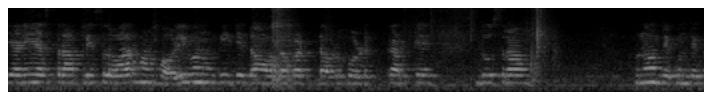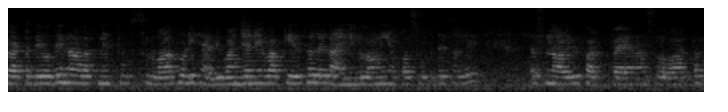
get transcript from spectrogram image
ਯਾਨੀ ਇਸ ਤਰ੍ਹਾਂ ਆਪਣੀ ਸਲਵਾਰ ਹੁਣ ਹੌਲੀ ਬਣੂਗੀ, ਜਿੱਦਾਂ ਉਹਦਾ ਆਪਾਂ ਡਬਲ ਫੋਲਡ ਕਰਕੇ ਦੂਸਰਾ ਬਣਾਉਂਦੇ ਕੁੰਦੇ ਕੱਟਦੇ, ਉਹਦੇ ਨਾਲ ਆਪਣੀ ਸਲਵਾਰ ਥੋੜੀ ਹੈਵੀ ਬਣ ਜਾਣੀ ਹੈ। ਬਾਕੀ ਇਹਦੇ ਥੱਲੇ ਲਾਈਨਿੰਗ ਲਾਉਣੀ ਆਪਾਂ ਸੂਟ ਦੇ ਥੱਲੇ, ਇਸ ਨਾਲ ਵੀ ਫ਼ਰਕ ਪੈ ਜਾਣਾ ਸਲਵਾਰ ਦਾ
